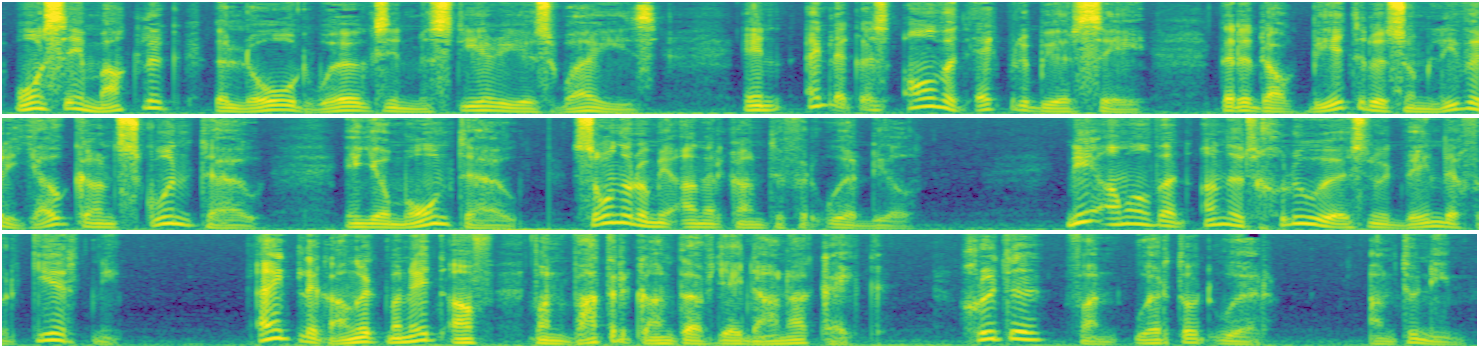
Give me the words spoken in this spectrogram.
Ons sê maklik the Lord works in mysterious ways en eintlik is al wat ek probeer sê dat dit dalk beter is om liewer jou kant skoon te hou en jou mond te hou sonder om die ander kant te veroordeel. Nie almal wat anders glo is noodwendig verkeerd nie. Eintlik hang dit maar net af van watter kant af jy daarna kyk. Groete van oor tot oor. Antoniem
